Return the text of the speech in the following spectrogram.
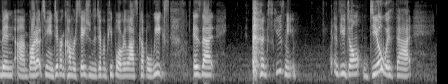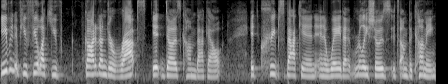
been um, brought up to me in different conversations with different people over the last couple weeks is that, excuse me, if you don't deal with that, even if you feel like you've got it under wraps, it does come back out. it creeps back in in a way that really shows it's unbecoming.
